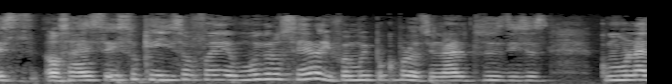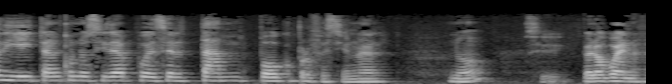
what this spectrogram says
es, o sea, es, eso que hizo fue muy grosero y fue muy poco profesional. Entonces dices, ¿cómo una DJ tan conocida puede ser tan poco profesional? ¿No? Sí. Pero bueno,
